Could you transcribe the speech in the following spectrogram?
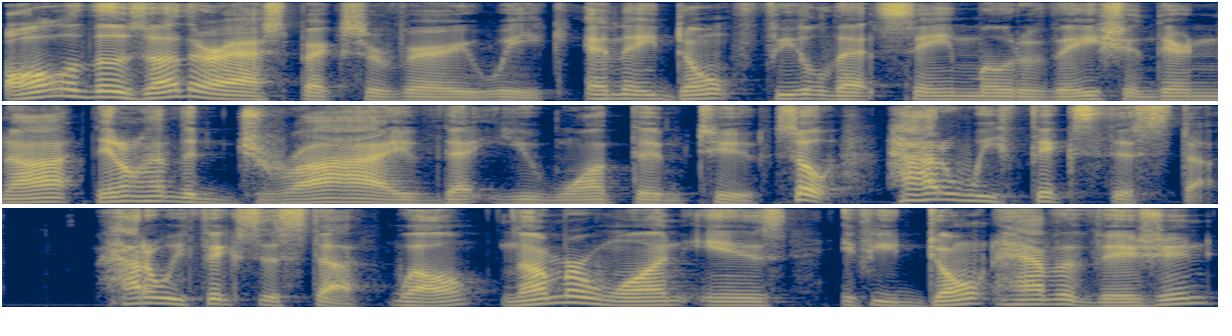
all of those other aspects are very weak and they don't feel that same motivation. They're not, they don't have the drive that you want them to. So, how do we fix this stuff? How do we fix this stuff? Well, number one is if you don't have a vision,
